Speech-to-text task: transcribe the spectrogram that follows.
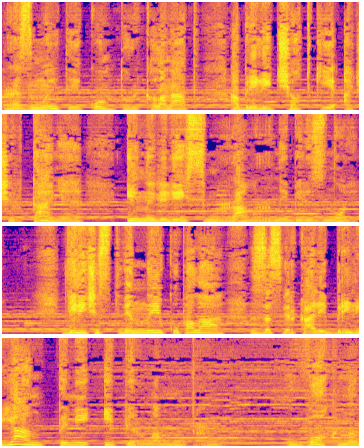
Размытые контуры колоннад обрели четкие очертания и налились мраморной белизной. Величественные купола засверкали бриллиантами и перламутром. В окнах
